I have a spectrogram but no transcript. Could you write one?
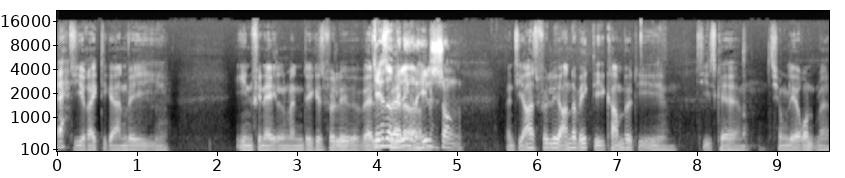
Ja. de er rigtig gerne vil i, i en finale, men det kan selvfølgelig være det har lidt været svært. meldingerne at- hele sæsonen. Men de har selvfølgelig andre vigtige kampe, de, de skal jonglere rundt med,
